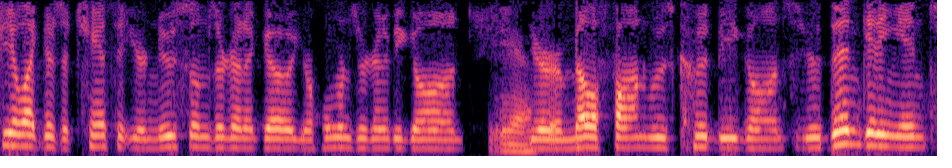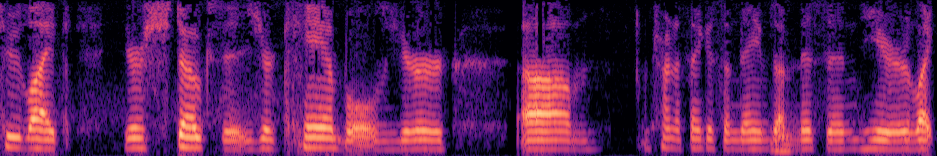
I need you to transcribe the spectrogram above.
feel like there's a chance that your Newsomes are going to go, your Horns are going to be gone, Yeah. your Melifonwus could be gone. So you're then getting into like your Stokeses, your Campbells, your um I'm trying to think of some names I'm missing here, like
